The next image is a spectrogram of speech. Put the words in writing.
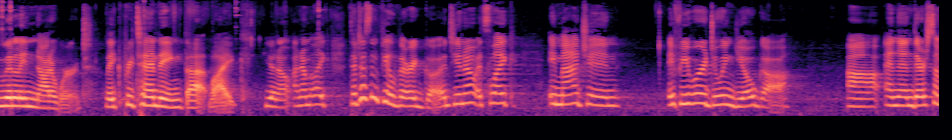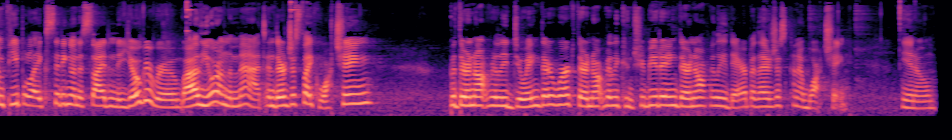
literally not a word, like pretending that, like, you know, and I'm like, that doesn't feel very good, you know? It's like, imagine if you were doing yoga uh, and then there's some people like sitting on a side in the yoga room while you're on the mat and they're just like watching, but they're not really doing their work, they're not really contributing, they're not really there, but they're just kind of watching, you know?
